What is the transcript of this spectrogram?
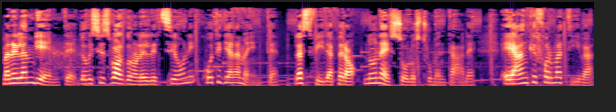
ma nell'ambiente dove si svolgono le lezioni quotidianamente. La sfida però non è solo strumentale, è anche formativa.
